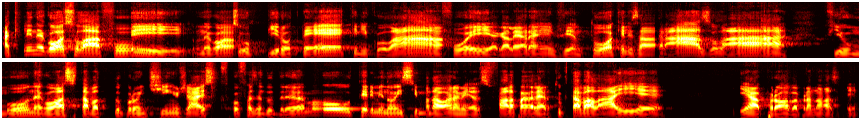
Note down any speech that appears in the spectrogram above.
Aquele negócio lá foi um negócio pirotécnico lá, foi a galera inventou aqueles atrasos lá, filmou o negócio, estava tudo prontinho já, isso ficou fazendo drama ou terminou em cima da hora mesmo? Fala pra galera, tu que tava lá e é, e é a prova para nós aqui.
